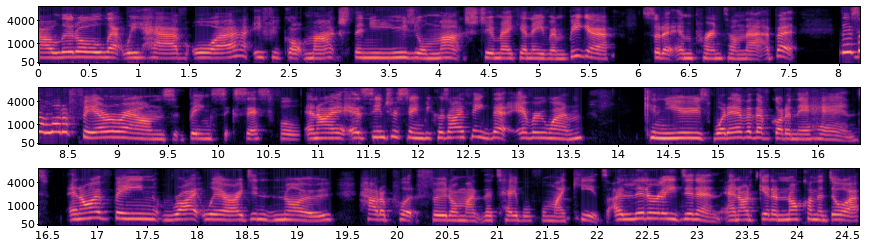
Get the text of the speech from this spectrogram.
our little that we have, or if you've got much, then you use your much to make an even bigger sort of imprint on that. But there's a lot of fear around being successful. And I it's interesting because I think that everyone can use whatever they've got in their hand and I've been right where I didn't know how to put food on my the table for my kids. I literally didn't. And I'd get a knock on the door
